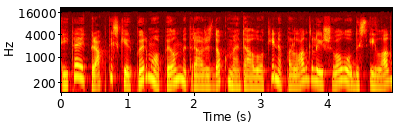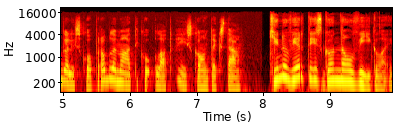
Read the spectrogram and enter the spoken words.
ideja praktiski ir pirmo pilnmetrāžas dokumentālo kina par latgalīšu valodas un latgalisko problemātiku Latvijas kontekstā. Kinu vērtīs gan nav vīglai.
